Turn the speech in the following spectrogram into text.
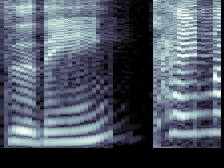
子琳开麦。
